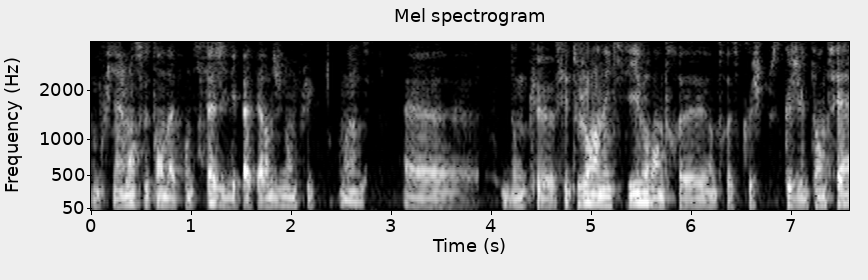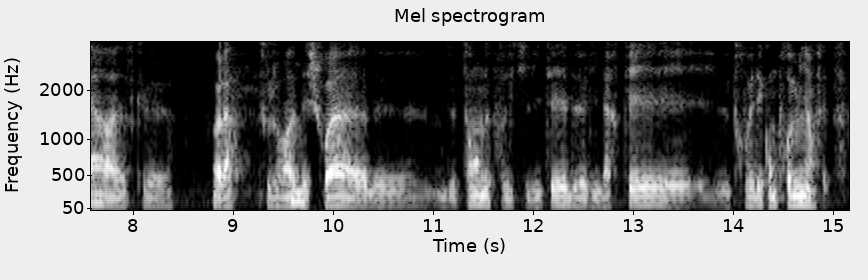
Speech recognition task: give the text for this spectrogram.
Donc finalement, ce temps d'apprentissage, il n'est pas perdu non plus. donc c'est toujours un équilibre entre, entre ce que, ce que j'ai le temps de faire, ce que, voilà, toujours euh, mm. des choix euh, de, temps, de productivité, de liberté et, de trouver des compromis en fait,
